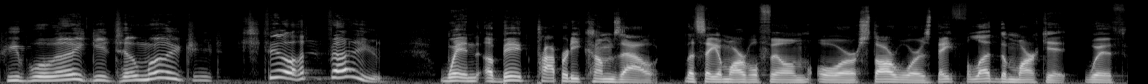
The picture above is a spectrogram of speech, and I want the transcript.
people like it so much, it still has value. When a big property comes out, let's say a Marvel film or Star Wars, they flood the market with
